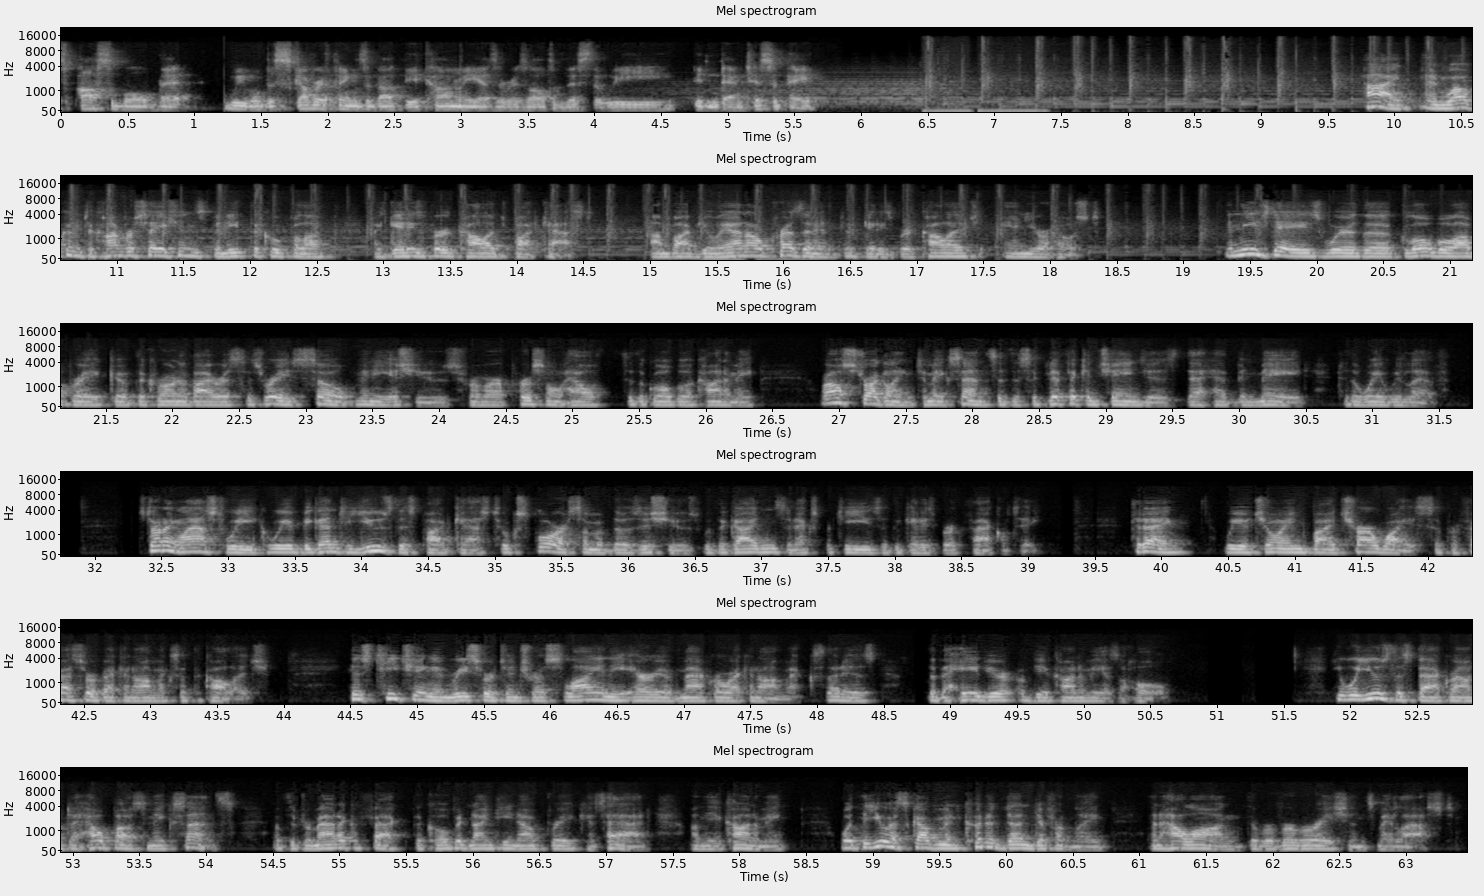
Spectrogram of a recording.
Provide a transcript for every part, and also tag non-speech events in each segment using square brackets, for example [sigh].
it's possible that we will discover things about the economy as a result of this that we didn't anticipate. Hi, and welcome to Conversations Beneath the Cupola, a Gettysburg College podcast. I'm Bob Iuliano, president of Gettysburg College, and your host. In these days, where the global outbreak of the coronavirus has raised so many issues, from our personal health to the global economy, we're all struggling to make sense of the significant changes that have been made to the way we live. Starting last week, we have begun to use this podcast to explore some of those issues with the guidance and expertise of the Gettysburg faculty. Today, we are joined by Char Weise, a professor of economics at the college. His teaching and research interests lie in the area of macroeconomics, that is, the behavior of the economy as a whole. He will use this background to help us make sense of the dramatic effect the COVID 19 outbreak has had on the economy, what the US government could have done differently, and how long the reverberations may last.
